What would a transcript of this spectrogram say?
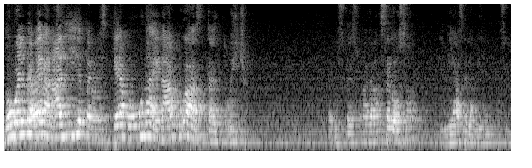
No vuelve a ver a nadie, pero ni siquiera con una en agua hasta el tobillo. Pero usted es una gran celosa y le hace la vida imposible.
